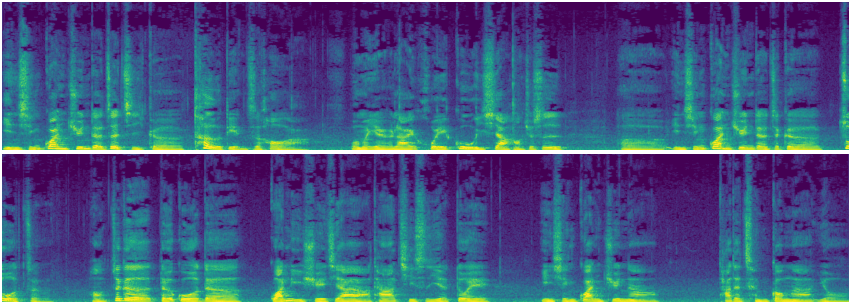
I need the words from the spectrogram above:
隐形冠军的这几个特点之后啊，我们也来回顾一下哈，就是呃，隐形冠军的这个作者，哦，这个德国的管理学家啊，他其实也对隐形冠军啊，他的成功啊，有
